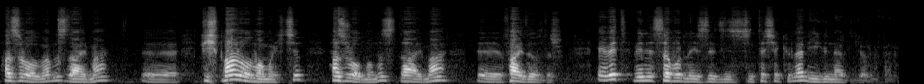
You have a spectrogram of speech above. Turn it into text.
hazır olmamız daima e, pişman olmamak için hazır olmamız daima e, faydalıdır. Evet beni sabırla izlediğiniz için teşekkürler. İyi günler diliyorum efendim.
